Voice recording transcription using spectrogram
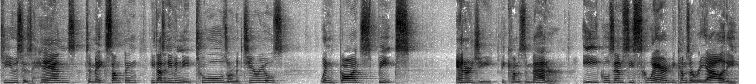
to use his hands to make something, He doesn't even need tools or materials. When God speaks, energy becomes matter. E equals mc squared becomes a reality,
